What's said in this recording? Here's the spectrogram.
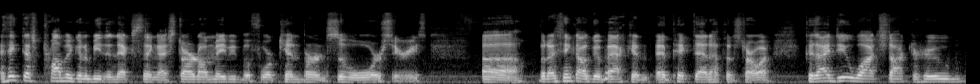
I think that's probably going to be the next thing I start on, maybe before Ken Burns' Civil War series. Uh, but I think I'll go back and, and pick that up and start watching because I do watch Doctor Who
